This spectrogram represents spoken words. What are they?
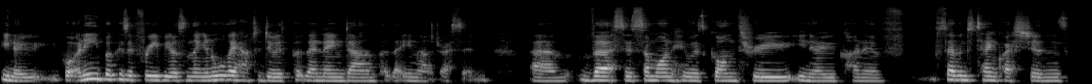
you know, you've got an ebook as a freebie or something, and all they have to do is put their name down and put their email address in, um, versus someone who has gone through, you know, kind of seven to 10 questions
